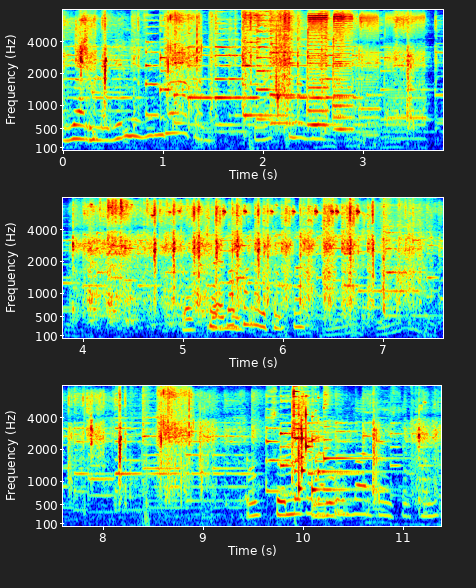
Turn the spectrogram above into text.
Vermedin. Yapma. Yok Topla parayı topla. Yok sonuna kadar yolla arkadaşlar kalın.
